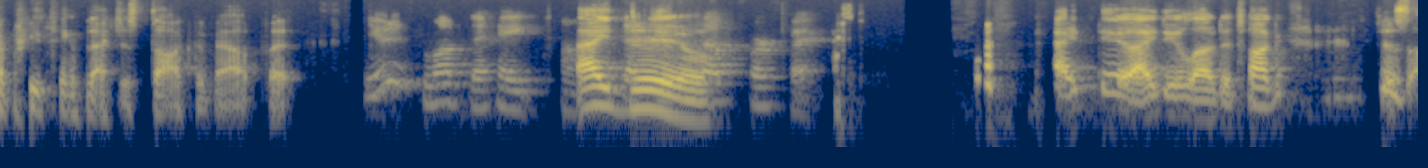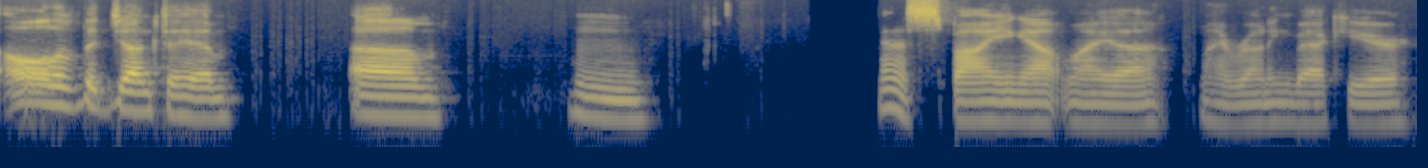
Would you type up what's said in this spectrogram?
everything that I just talked about. But You just love to hate Tom. I he's do. So perfect. I do I do love to talk just all of the junk to him. Um hmm. Kind of spying out my uh my running back here.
